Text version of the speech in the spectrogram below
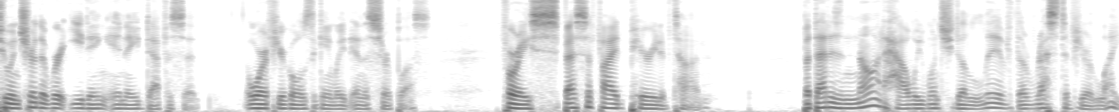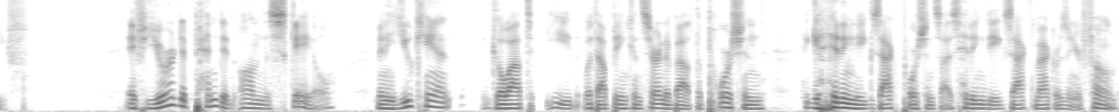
to ensure that we're eating in a deficit, or if your goal is to gain weight in a surplus, for a specified period of time. But that is not how we want you to live the rest of your life. If you're dependent on the scale, meaning you can't go out to eat without being concerned about the portion hitting the exact portion size, hitting the exact macros in your phone,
